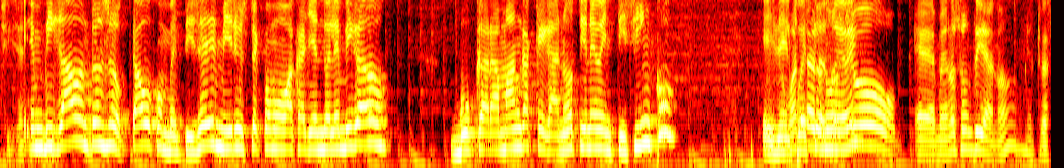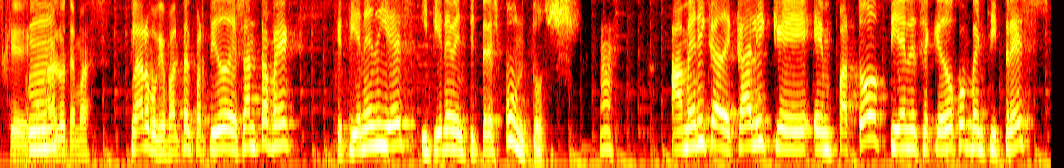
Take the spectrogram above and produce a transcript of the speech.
sí, señor. Envigado entonces octavo con 26. Mire usted cómo va cayendo el Envigado. Bucaramanga que ganó tiene 25. Es en el puesto los 9. ocho, eh, menos un día, ¿no? Mientras que Mm. los demás. Claro, porque falta el partido de Santa Fe que tiene 10 y tiene 23 puntos. Mm. América de Cali que empató, tiene, se quedó con 23.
